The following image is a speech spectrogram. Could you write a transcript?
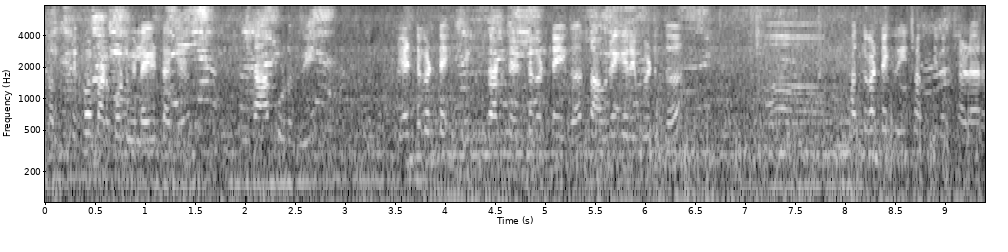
ಸ್ವಲ್ಪ ಟಿಫನ್ ಮಾಡ್ಕೊಂಡ್ವಿ ಲೈಟಾಗಿ ಚಹಾ ಕುಡಿದ್ವಿ. ಎಂಟು ಗಂಟೆ ಎಕ್ಸಾಕ್ಟ್ ಎಂಟು ಗಂಟೆ ಈಗ ತಾವರೆಗೆರೆ ಬಿಡ್ದು ಹತ್ತು ಗಂಟೆಗೆ ರೀಚ್ ಆಗ್ತೀವಿ ಅಂತ ಹೇಳ್ಯಾರ.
